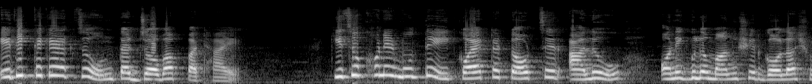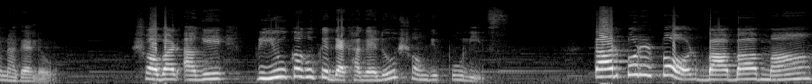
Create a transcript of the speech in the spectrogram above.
এদিক থেকে একজন তার জবাব পাঠায়। কিছুক্ষণের মধ্যেই কয়েকটা টর্চের আলো অনেকগুলো মানুষের গলা শোনা গেল। সবার আগে প্রিয় কাকুকে দেখা গেল সঙ্গে পুলিশ। তারপরের পর বাবা মা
